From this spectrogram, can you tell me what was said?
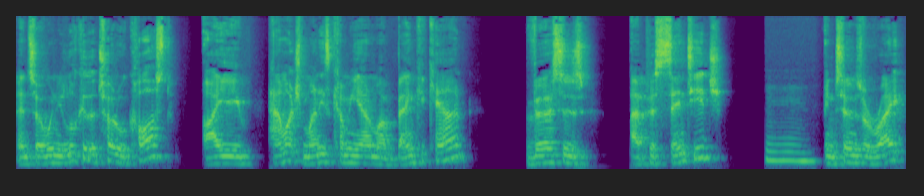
And so when you look at the total cost, i.e., how much money is coming out of my bank account versus a percentage Mm. in terms of rate,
